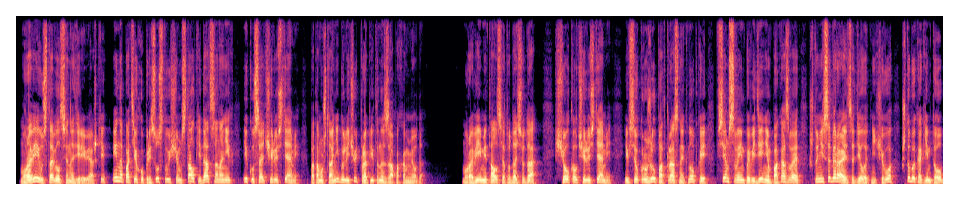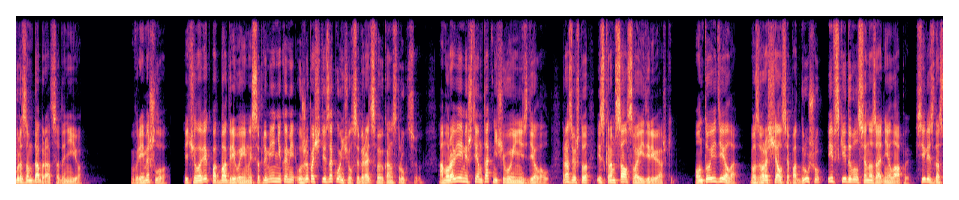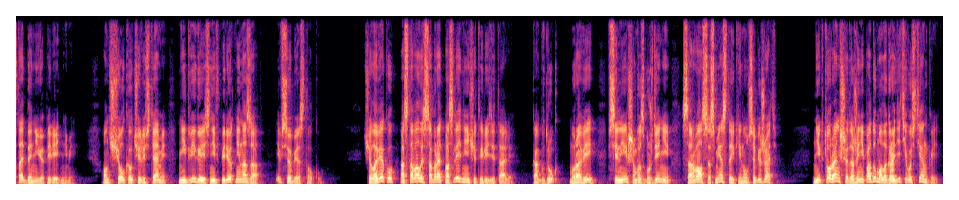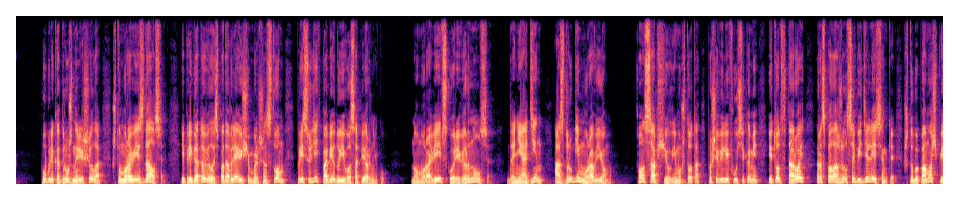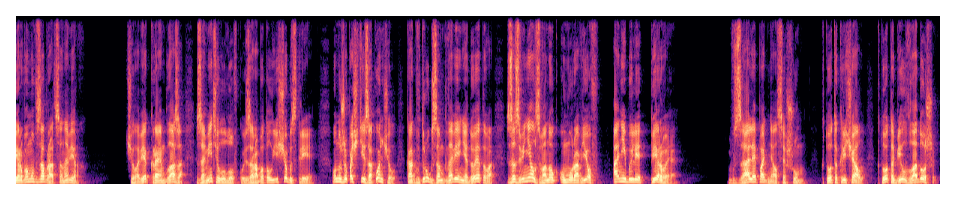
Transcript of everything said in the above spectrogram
Муравей уставился на деревяшки и на потеху присутствующим стал кидаться на них и кусать челюстями, потому что они были чуть пропитаны запахом меда. Муравей метался туда-сюда, щелкал челюстями и все кружил под красной кнопкой, всем своим поведением показывая, что не собирается делать ничего, чтобы каким-то образом добраться до нее. Время шло, и человек, подбадриваемый соплеменниками, уже почти закончил собирать свою конструкцию – а муравей меж тем так ничего и не сделал, разве что искромсал свои деревяшки. Он то и дело, возвращался под грушу и вскидывался на задние лапы, силясь достать до нее передними. Он щелкал челюстями, не двигаясь ни вперед, ни назад, и все без толку. Человеку оставалось собрать последние четыре детали. Как вдруг муравей в сильнейшем возбуждении сорвался с места и кинулся бежать. Никто раньше даже не подумал оградить его стенкой – Публика дружно решила, что муравей сдался, и приготовилась подавляющим большинством присудить победу его сопернику. Но муравей вскоре вернулся. Да не один, а с другим муравьем. Он сообщил ему что-то, пошевелив усиками, и тот второй расположился в виде лесенки, чтобы помочь первому взобраться наверх. Человек краем глаза заметил уловку и заработал еще быстрее. Он уже почти закончил, как вдруг за мгновение до этого зазвенел звонок у муравьев. Они были первые. В зале поднялся шум. Кто-то кричал, кто-то бил в ладоши.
